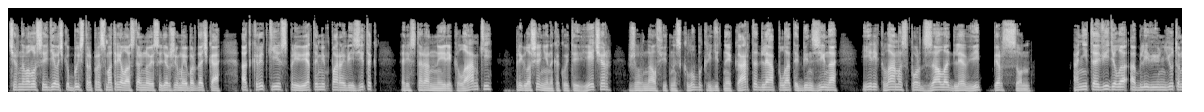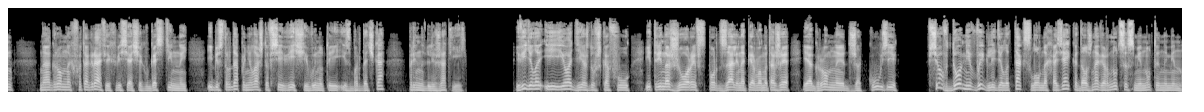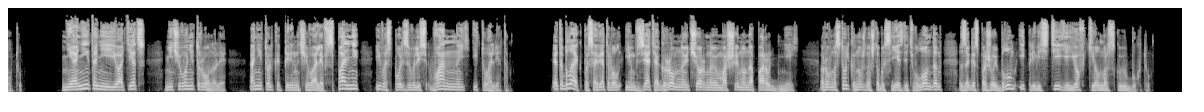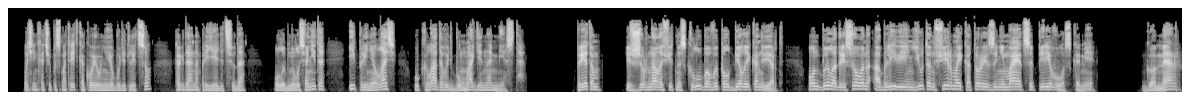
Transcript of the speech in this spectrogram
Черноволосая девочка быстро просмотрела остальное содержимое бардачка. Открытки с приветами, пара визиток, ресторанные рекламки, приглашение на какой-то вечер, журнал фитнес-клуба, кредитная карта для оплаты бензина и реклама спортзала для вип-персон. Анита видела Обливию Ньютон на огромных фотографиях, висящих в гостиной, и без труда поняла, что все вещи, вынутые из бардачка, принадлежат ей. Видела и ее одежду в шкафу, и тренажеры в спортзале на первом этаже, и огромное джакузи. Все в доме выглядело так, словно хозяйка должна вернуться с минуты на минуту. Ни Анита, ни ее отец ничего не тронули. Они только переночевали в спальне и воспользовались ванной и туалетом. Это Блэк посоветовал им взять огромную черную машину на пару дней. Ровно столько нужно, чтобы съездить в Лондон за госпожой Блум и привести ее в Килморскую бухту. Очень хочу посмотреть, какое у нее будет лицо, когда она приедет сюда, — улыбнулась Анита и принялась укладывать бумаги на место. При этом из журнала фитнес-клуба выпал белый конверт, он был адресован Обливии Ньютон фирмой, которая занимается перевозками. Гомер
